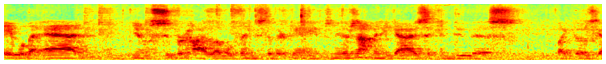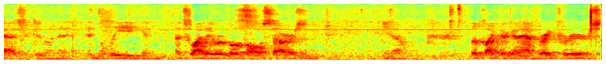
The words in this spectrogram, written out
able to add, you know, super high level things to their games. I mean, there's not many guys that can do this like those guys are doing it in the league, and that's why they were both all stars, and you know, look like they're going to have great careers.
